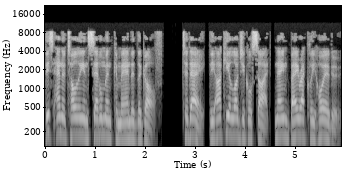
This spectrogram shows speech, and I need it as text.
This Anatolian settlement commanded the Gulf. Today, the archaeological site, named Bayrakli Hoyagu,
